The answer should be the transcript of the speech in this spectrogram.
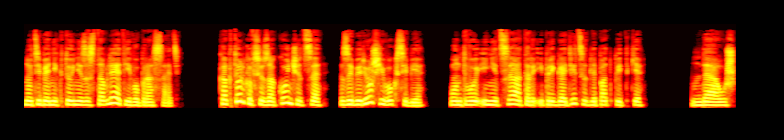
но тебя никто и не заставляет его бросать. Как только все закончится, заберешь его к себе. Он твой инициатор и пригодится для подпитки. Да уж,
